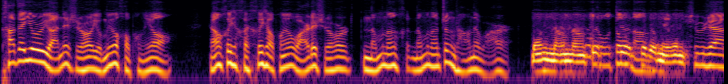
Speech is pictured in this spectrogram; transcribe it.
他在幼儿园的时候有没有好朋友？然后和和和小朋友玩的时候能不能能不能正常的玩？能能能，都都能，这都没问题，是不是？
